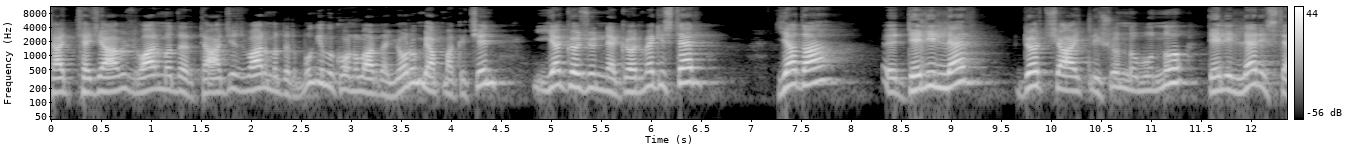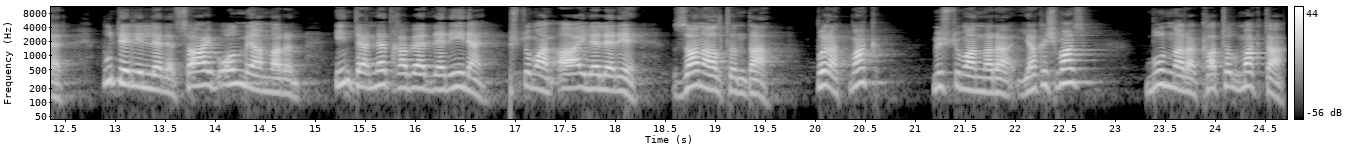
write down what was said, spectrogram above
te- tecavüz var mıdır? Taciz var mıdır? Bu gibi konularda yorum yapmak için ya gözünle görmek ister ya da e, deliller, dört şahitli şunlu bunlu deliller ister. Bu delillere sahip olmayanların internet haberleriyle Müslüman aileleri zan altında bırakmak Müslümanlara yakışmaz. Bunlara katılmak da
